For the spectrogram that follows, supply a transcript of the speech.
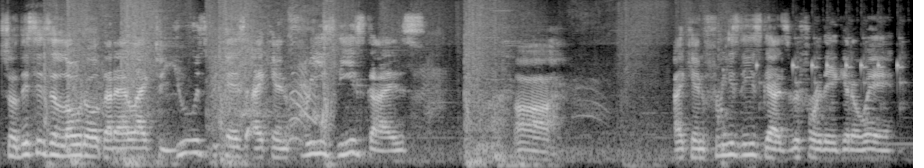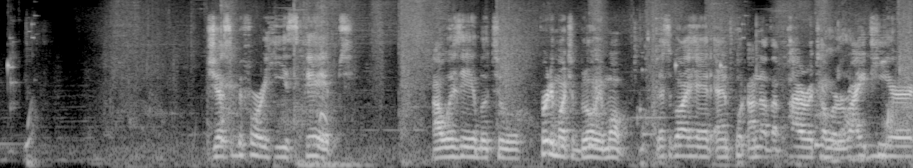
So this is a loadout that I like to use because I can freeze these guys. Ah. Uh, I can freeze these guys before they get away. Just before he escaped, I was able to pretty much blow him up. Let's go ahead and put another pyro tower right here.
